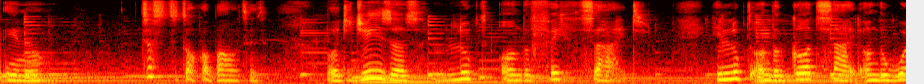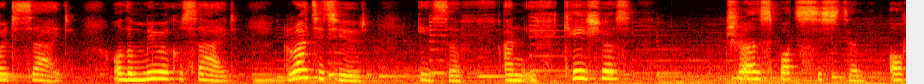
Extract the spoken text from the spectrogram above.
you know, just to talk about it. But Jesus looked on the faith side, He looked on the God side, on the Word side, on the miracle side. Gratitude is a, an efficacious transport system of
